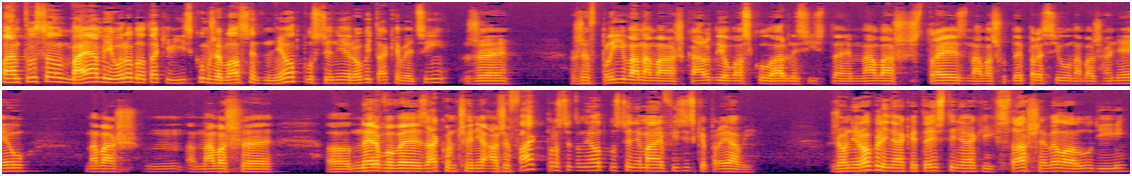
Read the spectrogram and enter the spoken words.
pán Tuso Miami urobil taký výskum, že vlastne neodpustenie robí také veci, že, že vplýva na váš kardiovaskulárny systém, na váš stres, na vašu depresiu, na váš hnev, na, váš, na vaše nervové zakončenia a že fakt proste to neodpustenie má aj fyzické prejavy. Že oni robili nejaké testy nejakých strašne veľa ľudí,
